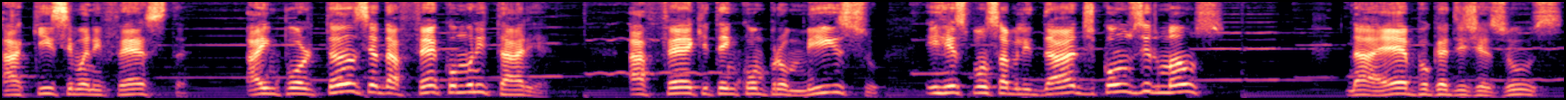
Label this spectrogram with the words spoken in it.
Aqui se manifesta a importância da fé comunitária, a fé que tem compromisso e responsabilidade com os irmãos. Na época de Jesus,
